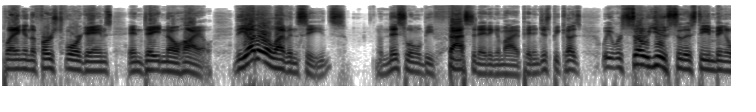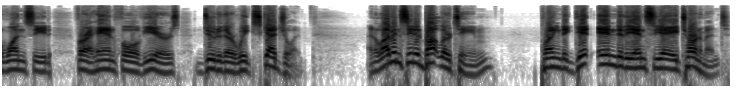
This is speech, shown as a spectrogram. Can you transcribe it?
playing in the first four games in Dayton, Ohio. The other 11 seeds, and this one will be fascinating in my opinion, just because we were so used to this team being a one seed for a handful of years due to their weak scheduling. An 11 seeded Butler team playing to get into the NCAA tournament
